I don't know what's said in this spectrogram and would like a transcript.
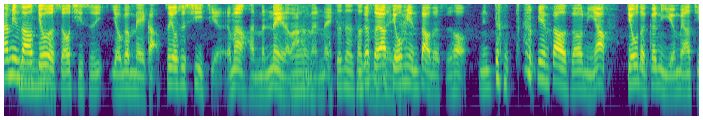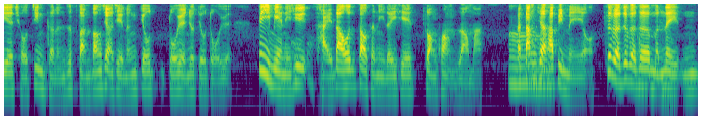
那面罩要丢的时候，其实有个美感，这又是细节了，有没有？很门内了吧？很门内，真的。你这时候要丢面罩的时候，你的 面罩的时候，你要。丢的跟你原本要接的球尽可能是反方向，而且能丢多远就丢多远，避免你去踩到或者造成你的一些状况，你知道吗？那当下他并没有这个这个这个门内，嗯，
